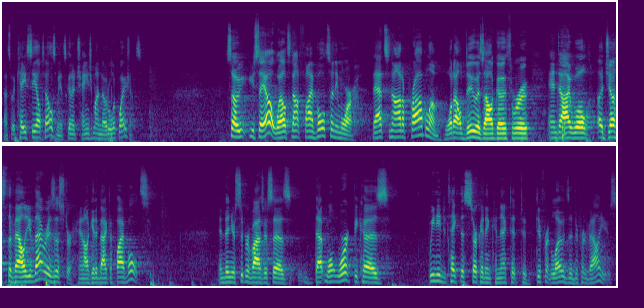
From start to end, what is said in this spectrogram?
That's what KCL tells me. It's going to change my nodal equations. So you say, oh, well, it's not 5 volts anymore. That's not a problem. What I'll do is I'll go through and I will adjust the value of that resistor and I'll get it back to 5 volts. And then your supervisor says, that won't work because we need to take this circuit and connect it to different loads of different values.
